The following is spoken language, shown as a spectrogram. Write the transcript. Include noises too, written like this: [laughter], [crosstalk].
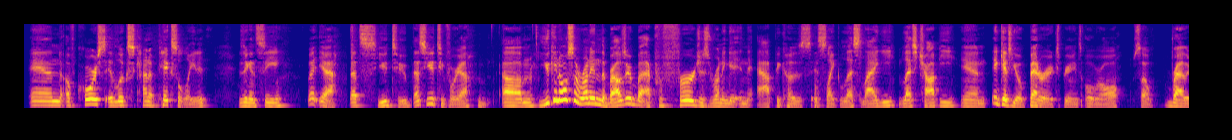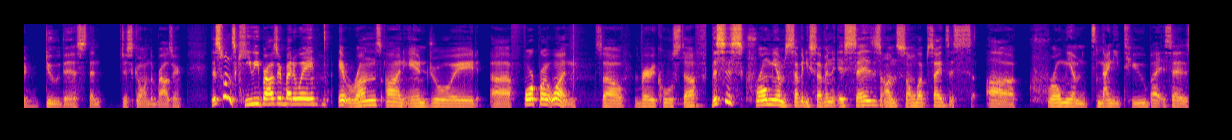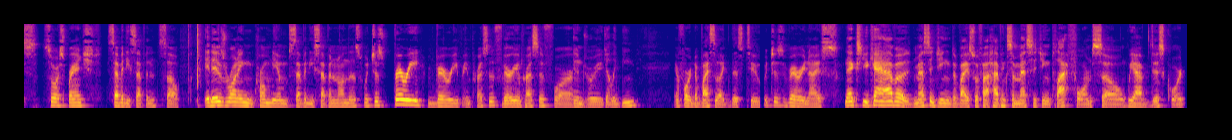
And of course, it looks kind of pixelated, as you can see. But yeah, that's YouTube. That's YouTube for you. Um, you can also run it in the browser, but I prefer just running it in the app because it's like less laggy, less choppy, and it gives you a better experience overall. So rather do this than just go on the browser. This one's Kiwi browser, by the way. It runs on Android uh, 4.1. So, very cool stuff. This is Chromium 77. It says on some websites it's uh, Chromium 92, but it says Source Branch 77. So, it is running Chromium 77 on this, which is very, very impressive. Very impressive for Android Jelly Bean for devices like this too, which is very nice. Next, you can't have a messaging device without having some messaging platforms, so we have Discord.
